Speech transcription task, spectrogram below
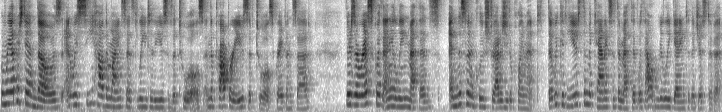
when we understand those and we see how the mindsets lead to the use of the tools and the proper use of tools, Graban said, there's a risk with any lean methods, and this would include strategy deployment, that we could use the mechanics of the method without really getting to the gist of it.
